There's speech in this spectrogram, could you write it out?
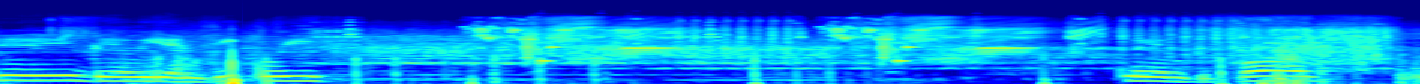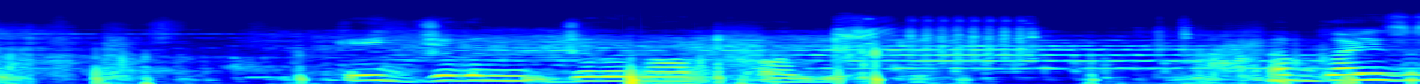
के daily and weekly claim reward के जगन जगरनॉट और ये अब गाइज़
